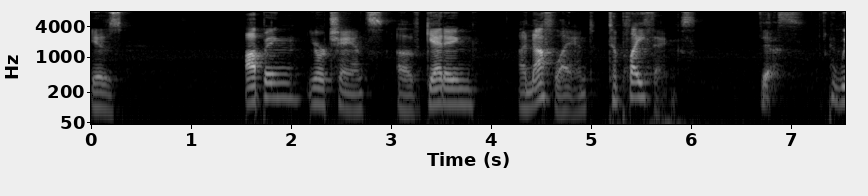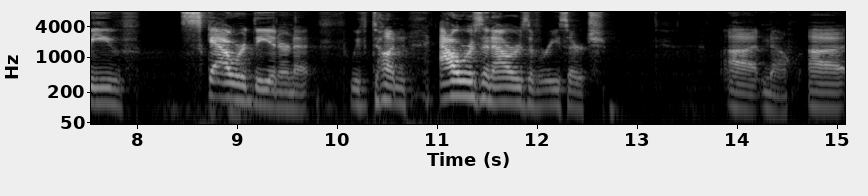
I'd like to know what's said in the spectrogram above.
is upping your chance of getting enough land to play things. Yes. We've scoured the internet. We've done hours and hours of research. Uh, no. Uh,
